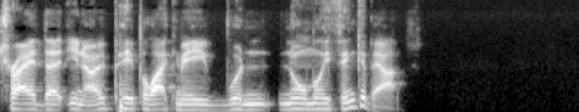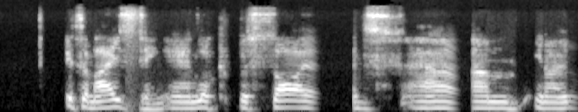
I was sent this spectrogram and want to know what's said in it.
trade that, you know, people like me wouldn't normally think about. it's amazing. And look, besides um, you know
